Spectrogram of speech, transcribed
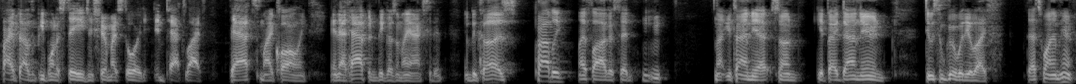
5,000 people on a stage and share my story to impact lives. That's my calling. And that happened because of my accident. And because probably my father said, not your time yet, son. Get back down there and do some good with your life. That's why I'm here.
